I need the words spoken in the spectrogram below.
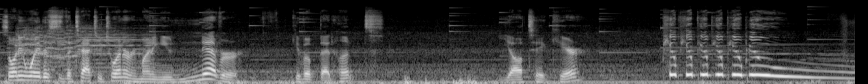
So anyway, this is the Tattooed Toy Hunter reminding you never give up that hunt. Y'all take care. Pew pew pew pew pew pew.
